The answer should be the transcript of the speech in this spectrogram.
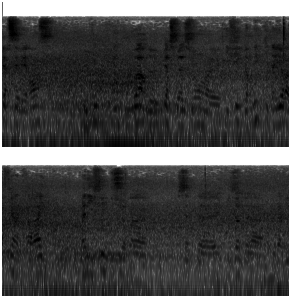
persévérance et au pouvoir de persuasion euh, Dornic, qui d'ailleurs a fait un travail magnifique sur euh, cet euh, épisode de la, de la vie.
